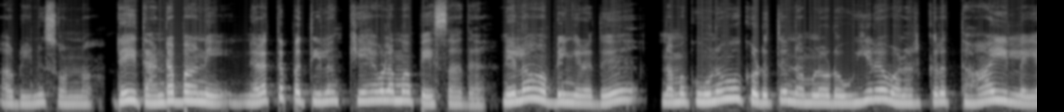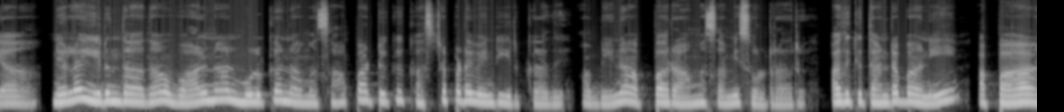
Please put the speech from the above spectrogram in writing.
அப்படின்னு சொன்னான். டேய் தண்டபாணி நிலத்தை பத்திலாம் கேவலமா பேசாத. நிலம் அப்படிங்கிறது நமக்கு உணவு கொடுத்து நம்மளோட உயிரை வளர்க்கிற தாய் இல்லையா? நிலம் இருந்தாதான் வாழ்நாள் முழுக்க நாம சாப்பாட்டுக்கு கஷ்டப்பட வேண்டி இருக்காது அப்படின்னு அப்பா ராமசாமி சொல்றாரு. அதுக்கு தண்டபாணி அப்பா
